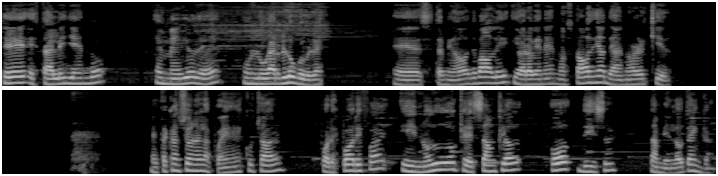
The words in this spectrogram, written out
que está leyendo en medio de un lugar lúgubre es terminó The Valley y ahora viene Nostalgia de Another Kid. Estas canciones las pueden escuchar por Spotify y no dudo que SoundCloud o Deezer también lo tengan.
